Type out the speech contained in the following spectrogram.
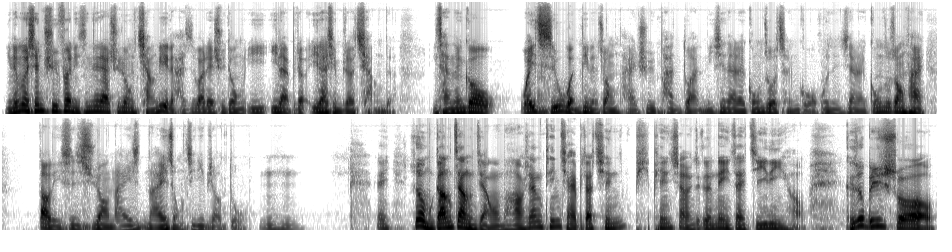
你能不能先区分你是内在驱动强烈的，还是外在驱动依依赖比较依赖性比较强的，你才能够维持稳定的状态去判断你现在的工作成果或者你现在的工作状态到底是需要哪一哪一种激励比较多。嗯哼，哎，所以我们刚刚这样讲，我们好像听起来比较偏偏向于这个内在激励哈。可是我必须说哦，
